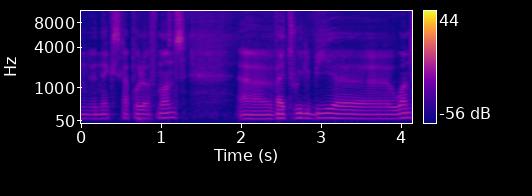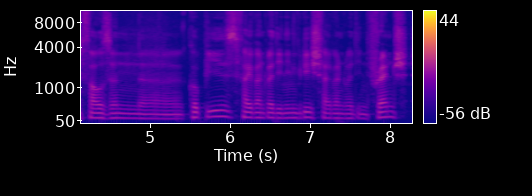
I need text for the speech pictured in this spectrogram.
in the next couple of months. Uh, that will be uh, 1,000 uh, copies, 500 in English, 500 in French.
